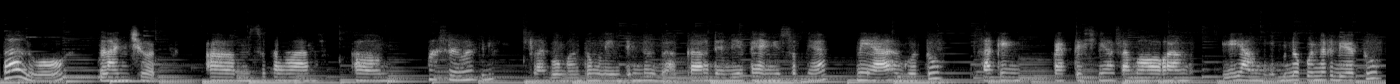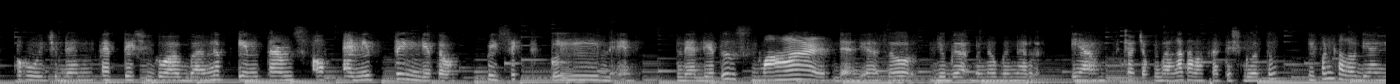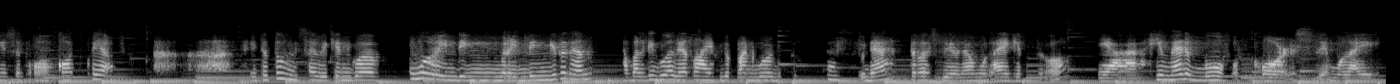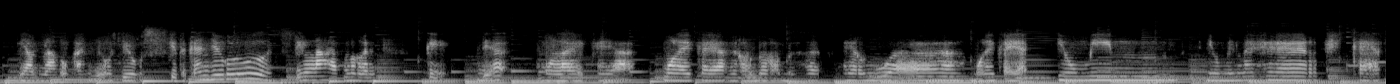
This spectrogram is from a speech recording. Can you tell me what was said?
Lalu lanjut. Um, setelah um, mas ini setelah gue mantung linting dan bakar dan dia kayak ngisepnya nih ya gue tuh saking fetishnya sama orang yang bener-bener dia tuh perwujudan fetish gue banget in terms of anything gitu. Physically dan dan dia tuh smart dan dia tuh juga bener-bener yang cocok banget sama fetish gue tuh. Even kalau dia ngisep rokok kayak itu tuh bisa bikin gue merinding merinding gitu kan. Apalagi gue lihat live depan gue gitu. Udah terus dia udah mulai gitu ya he made a move of course. Dia mulai ya melakukan jurus-jurus gitu kan jurus silat meren oke dia mulai kayak mulai kayak ngeraba-raba leher gua mulai kayak nyiumin nyiumin leher kayak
